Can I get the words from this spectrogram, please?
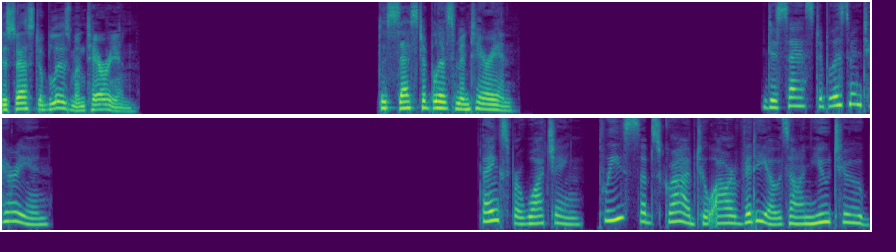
Desestabilismentarian. Desestabilismentarian. Desestabilismentarian. Thanks for watching. Please subscribe to our videos on YouTube.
